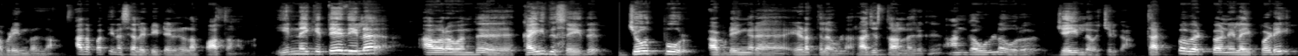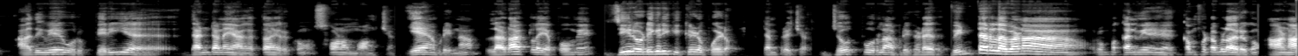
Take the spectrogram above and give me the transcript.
அப்படின்பது தான். அதை பற்றின சில டீட்டெயில்கள்லாம் பார்த்தோம் நம்ம. இன்னைக்கு தேதியில் அவரை வந்து கைது செய்து ஜோத்பூர் அப்படிங்கிற இடத்துல உள்ள ராஜஸ்தானில் இருக்குது அங்கே உள்ள ஒரு ஜெயிலில் வச்சிருக்காங்க. தட்பவெட்ப நிலைப்படி அதுவே ஒரு பெரிய தண்டனையாகத்தான் இருக்கும் சோனம் வாங்சங் ஏன் அப்படின்னா லடாக்ல எப்பவுமே ஜீரோ டிகிரிக்கு கீழே போயிடும் டெம்பரேச்சர் ஜோத்பூர்லாம் அப்படி கிடையாது. வின்டரில் வேணா ரொம்ப கன்வீ கம்ஃபர்டபுளா இருக்கும். ஆனா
